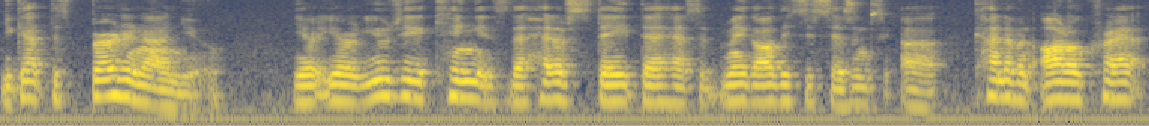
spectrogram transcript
you got this burden on you. You're you're usually a king is the head of state that has to make all these decisions. Uh, kind of an autocrat,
